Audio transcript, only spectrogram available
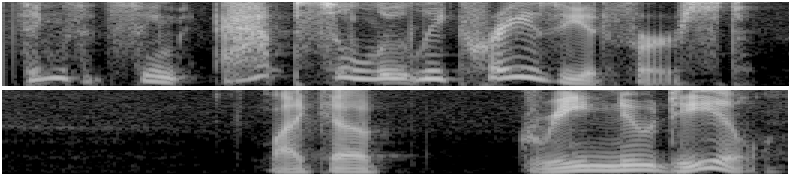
things that seem absolutely crazy at first, like a Green New Deal.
